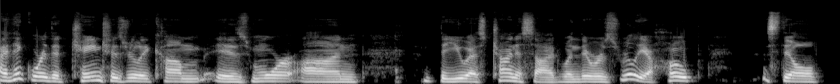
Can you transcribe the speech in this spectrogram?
I think where the change has really come is more on the US China side when there was really a hope still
